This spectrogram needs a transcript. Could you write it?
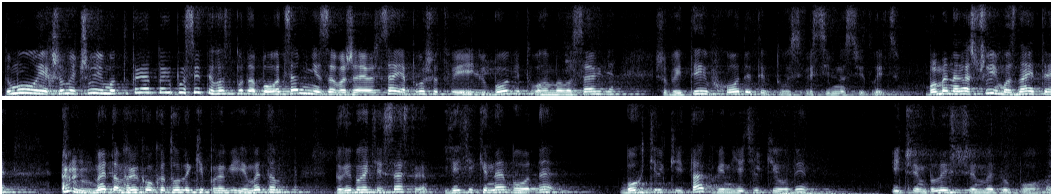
Тому, якщо ми чуємо, то треба перепросити Господа Бога. Це мені заважає. Оце я прошу твоєї любові, твого милосердя, щоб йти, входити в ту весільну світлицю. Бо ми нараз чуємо, знаєте, ми там греко-католики праві, ми там, дорогі браті і сестри, є тільки небо одне. Бог тільки так, він є тільки один. І чим ближче ми до Бога,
